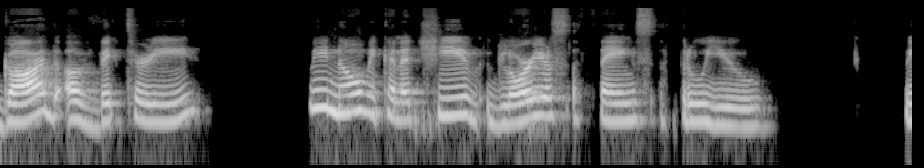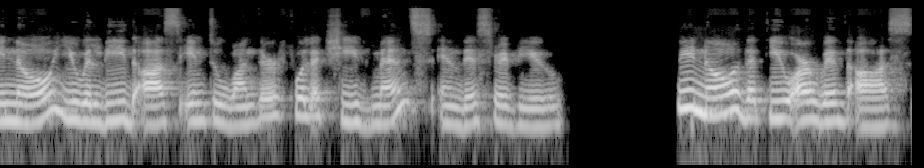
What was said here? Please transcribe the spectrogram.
God of victory, we know we can achieve glorious things through you. We know you will lead us into wonderful achievements in this review. We know that you are with us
